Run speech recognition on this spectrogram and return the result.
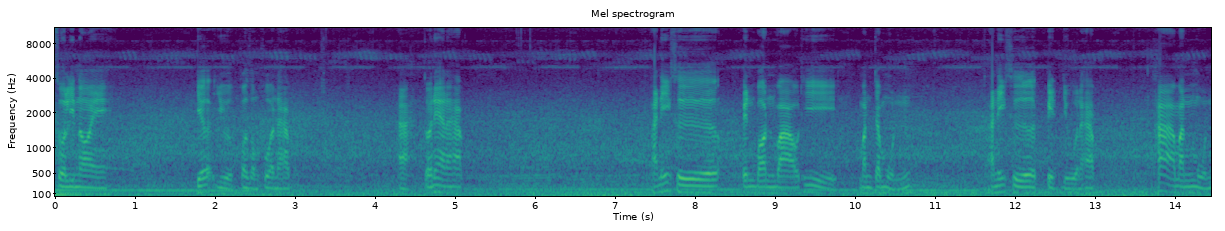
โซลินอยเยอะอยู่พอสมควรนะครับ อะตัวเนี้ยนะครับ อันนี้คือเป็นบอลวาลวที่มันจะหมุน อันนี้คือปิดอยู่นะครับ ถ้ามันหมุน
